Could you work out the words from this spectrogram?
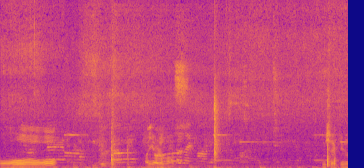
Oo. Ay yarılmaz. Bu şekilde.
